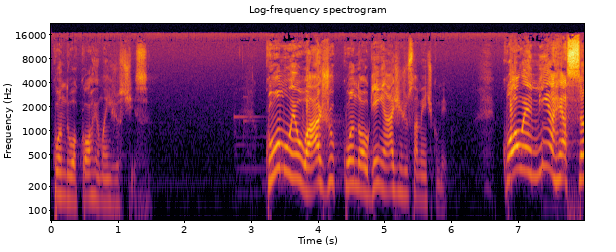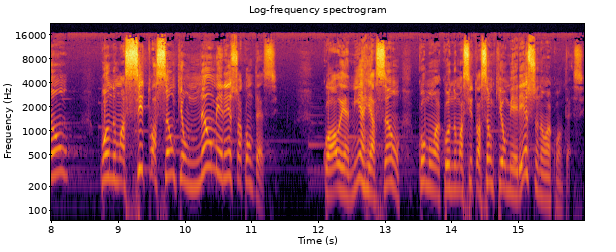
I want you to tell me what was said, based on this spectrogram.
quando ocorre uma injustiça? Como eu ajo quando alguém age injustamente comigo? Qual é a minha reação quando uma situação que eu não mereço acontece? Qual é a minha reação uma, quando uma situação que eu mereço não acontece?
